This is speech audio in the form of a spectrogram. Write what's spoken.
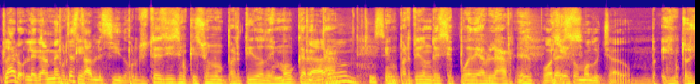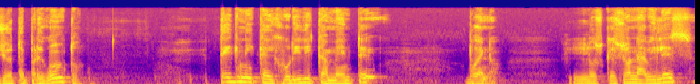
Claro, legalmente Porque- establecido. Porque ustedes dicen que son un partido demócrata, Claro, sí, sí. un partido donde se puede hablar. por eso hemos luchado. Entonces yo te pregunto, técnica y jurídicamente, bueno, los que son hábiles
